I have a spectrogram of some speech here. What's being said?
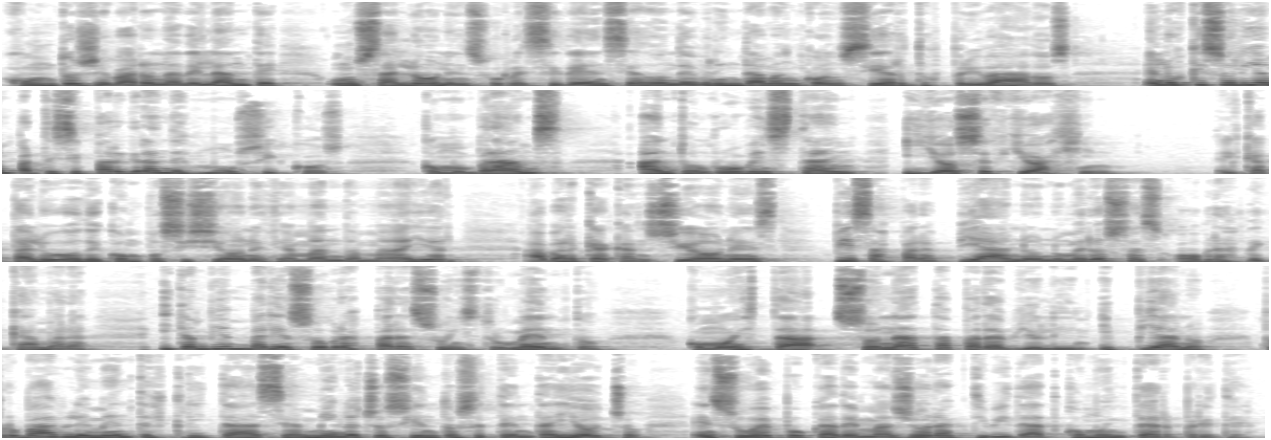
Juntos llevaron adelante un salón en su residencia donde brindaban conciertos privados en los que solían participar grandes músicos como Brahms, Anton Rubinstein y Joseph Joachim. El catálogo de composiciones de Amanda Mayer abarca canciones, piezas para piano, numerosas obras de cámara y también varias obras para su instrumento, como esta sonata para violín y piano, probablemente escrita hacia 1878, en su época de mayor actividad como intérprete.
